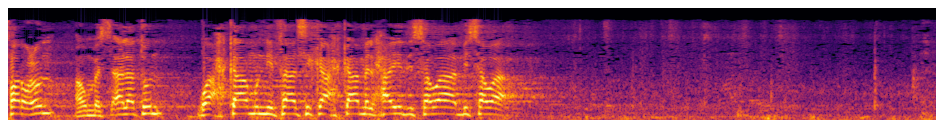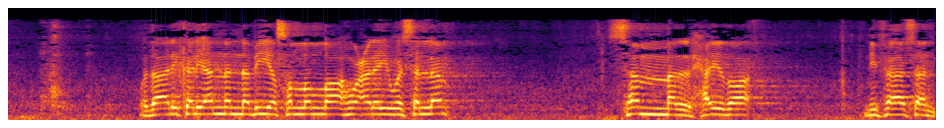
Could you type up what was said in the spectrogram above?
فرع أو مسألة وأحكام النفاس كأحكام الحيض سواء بسواء. وذلك لأن النبي صلى الله عليه وسلم سمى الحيض نفاسا.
